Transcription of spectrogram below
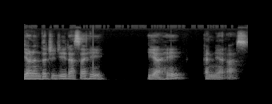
यानंतरची जी रास आहे ती आहे कन्या रास.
